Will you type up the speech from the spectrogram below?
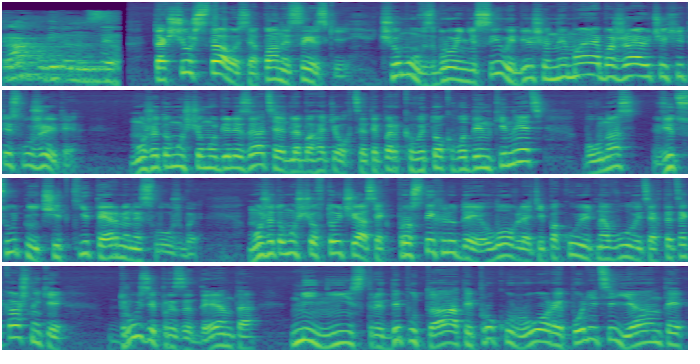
крах повітряним силам. Так що ж сталося, пане Сирський? Чому в Збройні сили більше немає бажаючих іти служити? Може, тому що мобілізація для багатьох це тепер квиток в один кінець, бо у нас відсутні чіткі терміни служби. Може, тому що в той час, як простих людей ловлять і пакують на вулицях ТЦКшники, друзі президента, міністри, депутати, прокурори, поліціянти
